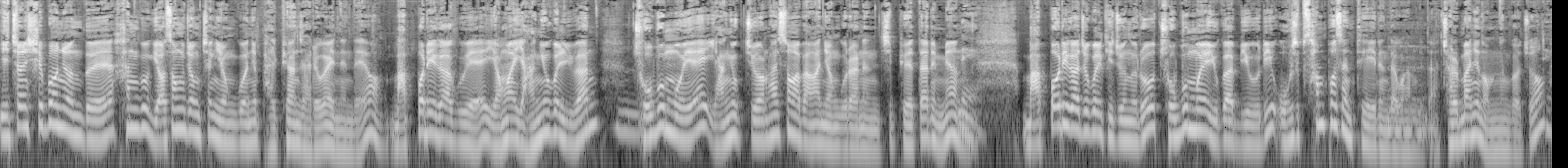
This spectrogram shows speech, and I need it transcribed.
2015년도에 한국 여성정책연구원이 발표한 자료가 있는데요. 맞벌이 가구의 영아 양육을 위한 음. 조부모의 양육 지원 활성화 방안 연구라는 지표에 따르면 네. 맞벌이 가족을 기준으로 조부모의 육아 비율이 53%에 음. 이른다고 합니다. 절반이 넘는 거죠. 네.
